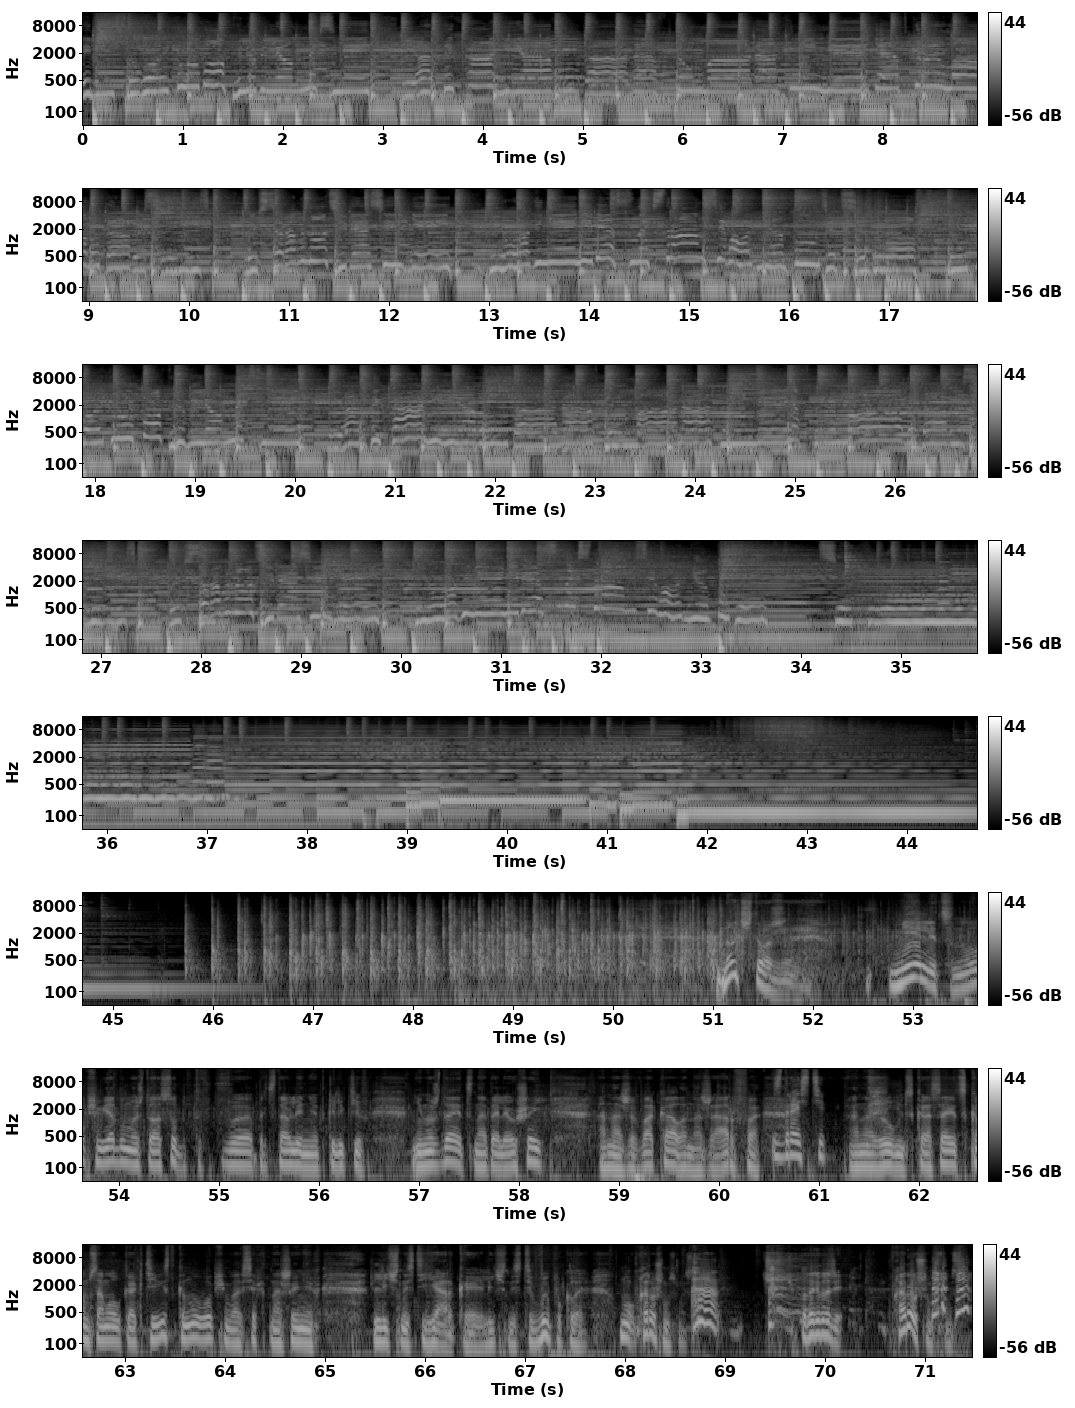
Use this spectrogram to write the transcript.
Сплелись тугой клубок влюбленных змей И отдыхания что же, Мельница, ну, в общем, я думаю, что особо в представлении этот коллектив не нуждается. Наталья Ушей, она же вокал, она же арфа, Здрасте. она же умница, красавица, комсомолка, активистка. Ну, в общем, во всех отношениях личность яркая, личность выпуклая. Ну, в хорошем смысле. Подожди, подожди. В хорошем смысле.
